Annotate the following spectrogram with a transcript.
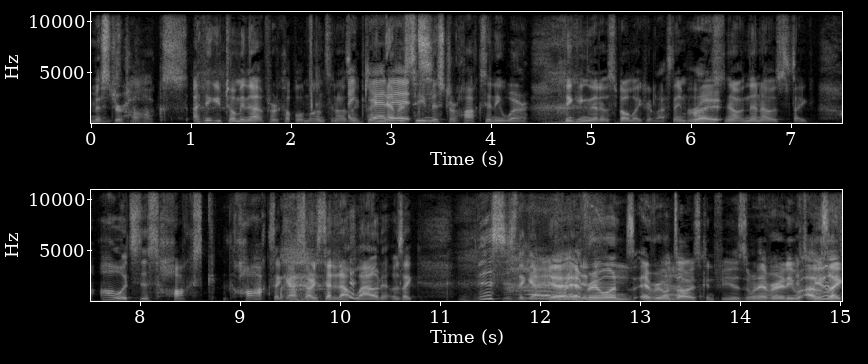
Mr. Hawks. I think you told me that for a couple of months, and I was I like, I get never it. see Mr. Hawks anywhere, thinking that it was spelled like your last name, Hawks. Right. No, and then I was like, oh, it's this Hawks. Hawks. I guess I already said it out loud. I was like, this is the guy. Yeah, friended. everyone's everyone's Yeah. always confused. Whenever anyone, I was like.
